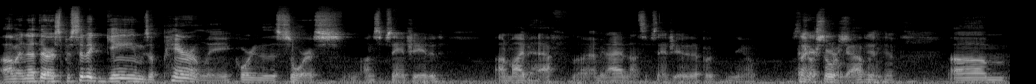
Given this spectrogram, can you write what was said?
Um, and that there are specific games, apparently, according to this source, unsubstantiated, on my behalf. I mean, I have not substantiated it, but you know, it's your I source. Yeah, yeah. Um,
